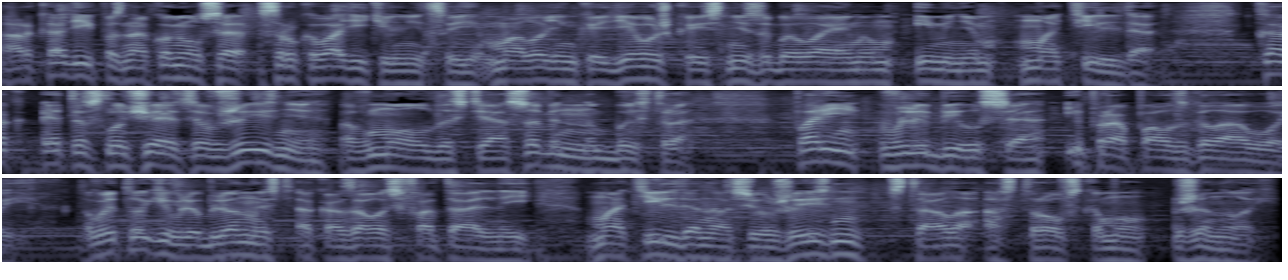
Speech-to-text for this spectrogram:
Аркадий познакомился с руководительницей, молоденькой девушкой с незабываемым именем Матильда. Как это случается в жизни, в молодости особенно быстро, парень влюбился и пропал с головой. В итоге влюбленность оказалась фатальной. Матильда на всю жизнь стала Островскому женой.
